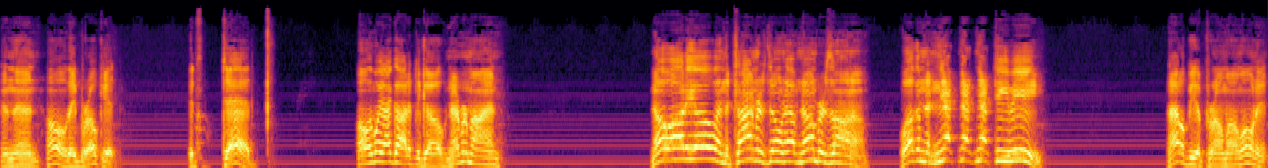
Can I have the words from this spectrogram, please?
And then, oh, they broke it. It's dead. Oh, wait, I got it to go. Never mind. No audio, and the timers don't have numbers on them. Welcome to Nyuk Nyuk Nyuk TV. That'll be a promo, won't it?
